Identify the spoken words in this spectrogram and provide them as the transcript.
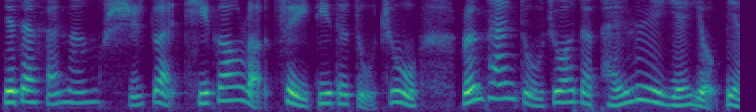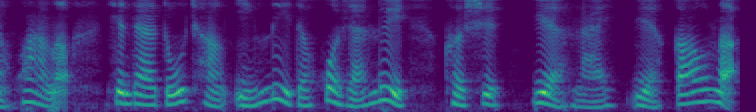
也在繁忙时段提高了最低的赌注，轮盘赌桌的赔率也有变化了。现在赌场盈利的豁然率。可是越来越高了，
